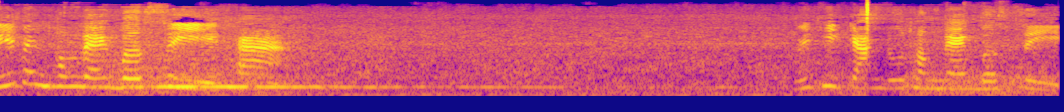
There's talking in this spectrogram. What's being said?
นี้เป็นทองแดงเบอร์สี่ค่ะ วิธีการดูทองแดงเบอร์สี่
